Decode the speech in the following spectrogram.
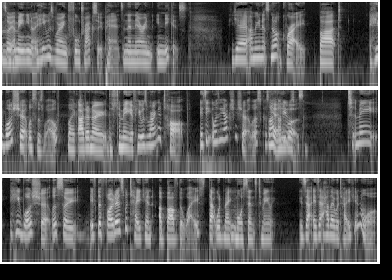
So, I mean, you know, he was wearing full tracksuit pants and then they're in, in knickers. Yeah, I mean, it's not great, but he was shirtless as well. Like, I don't know. This, to me, if he was wearing a top, is he was he actually shirtless? Because I Yeah, thought he he was. was. To me, he was shirtless. So if the photos were taken above the waist, that would Hmm. make more sense to me. Is that is that how they were taken, or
